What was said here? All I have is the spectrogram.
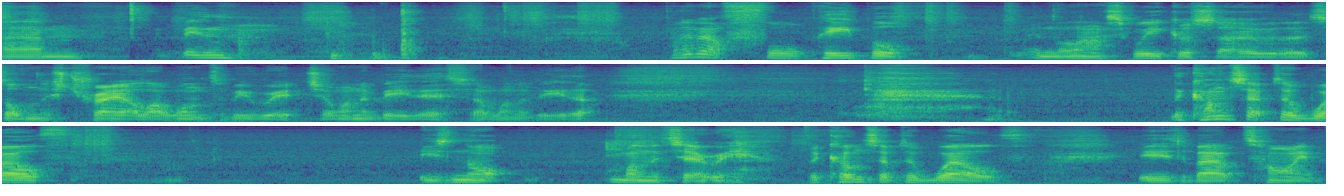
Um, been what about four people in the last week or so that's on this trail. I want to be rich. I want to be this. I want to be that. The concept of wealth is not monetary. The concept of wealth is about time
